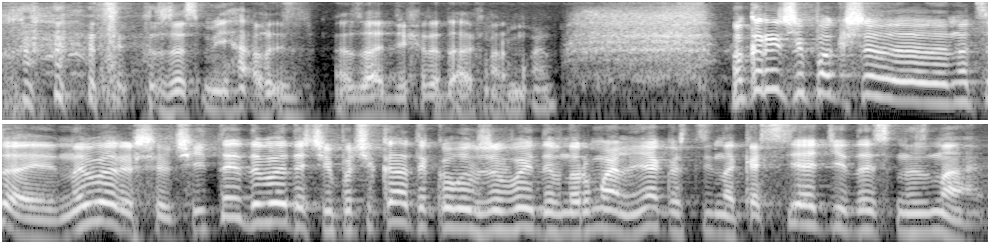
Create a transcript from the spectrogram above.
Засміялись на задніх рядах нормально. Ну, коротше, поки що на цей не вирішив, чи йти дивитися, чи почекати, коли вже вийде в нормальній якості на касеті, десь не знаю.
